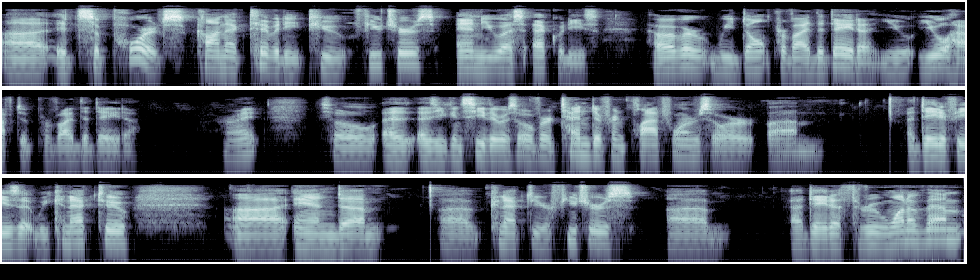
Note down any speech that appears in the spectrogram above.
it supports connectivity to futures and US equities. However, we don't provide the data. You, you will have to provide the data, all right? So as, as you can see, there was over 10 different platforms or um, data feeds that we connect to uh, and um, uh, connect your futures um, uh, data through one of them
